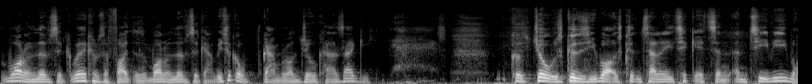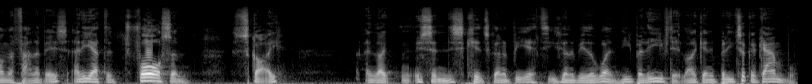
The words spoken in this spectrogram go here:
Warren loves it. When it comes to fighters, Warren loves a gamble. He took a gamble on Joe Calzaghe. Yes, because Joe, as good as he was, couldn't sell any tickets, and, and TV won a fan of his, and he had to force him Sky. And like, listen, this kid's going to be it. He's going to be the one. He believed it. Like, and, but he took a gamble,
